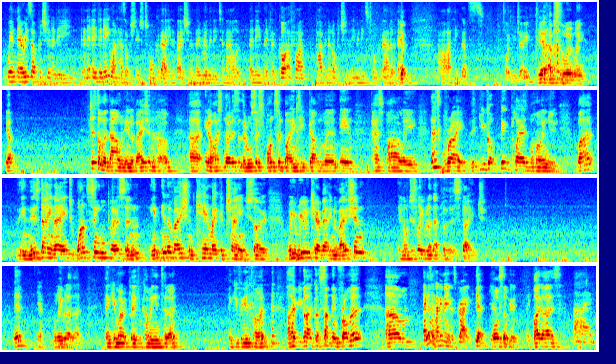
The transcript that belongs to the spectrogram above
when there is opportunity, and if anyone has opportunity to talk about innovation, they really need to nail it. They need if they've got a five five minute opportunity, we need to talk about it. Yep. And uh, I think that's what you do. Yeah, absolutely. Yep. Just on the Darwin Innovation Hub, uh, you know, I noticed that they're also sponsored by NT Government and Paspaley. That's great. that You got big players behind you, but in this day and age, one single person in innovation can make a change. So we really care about innovation, and I'll just leave it at that for this stage. Yeah. Yeah. We'll leave it at that. Thank you, Marie Claire, for coming in today. Thank you for your time. I hope you guys got something from it. Um, Thanks yeah. for having me. It was great. Yeah, really awesome. Good. Bye, guys. Bye.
